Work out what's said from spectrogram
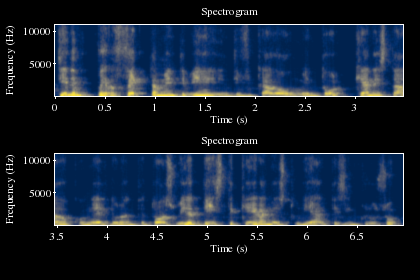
tienen perfectamente bien identificado a un mentor que han estado con él durante toda su vida, desde que eran estudiantes incluso,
